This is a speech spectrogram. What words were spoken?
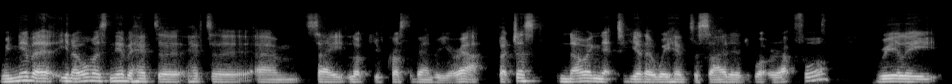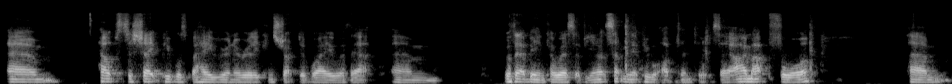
We never, you know, almost never have to have to um, say, look, you've crossed the boundary, you're out. But just knowing that together we have decided what we're up for really um, helps to shape people's behavior in a really constructive way without um, without being coercive. You know, it's something that people opt into. Say, I'm up for um,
